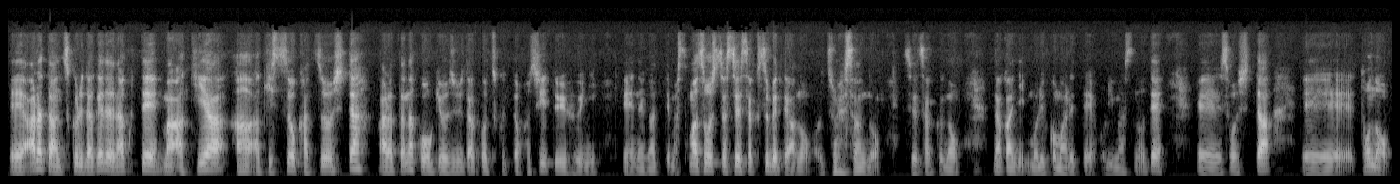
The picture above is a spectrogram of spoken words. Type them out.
えー、新たに作るだけではなくて、まあ、空き家、空き室を活用した新たな公共住宅を作ってほしいというふうに、えー、願っています。まあ、そうした政策、すべてあの宇都宮さんの政策の中に盛り込まれておりますので、えー、そうした、えー、都の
